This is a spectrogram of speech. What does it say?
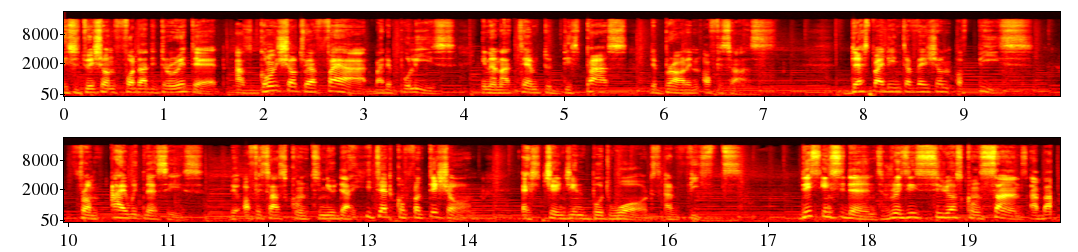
The situation further deteriorated as gunshots were fired by the police in an attempt to disperse the brawling officers. Despite the intervention of peace from eyewitnesses, the officers continued their heated confrontation, exchanging both words and fists. This incident raises serious concerns about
